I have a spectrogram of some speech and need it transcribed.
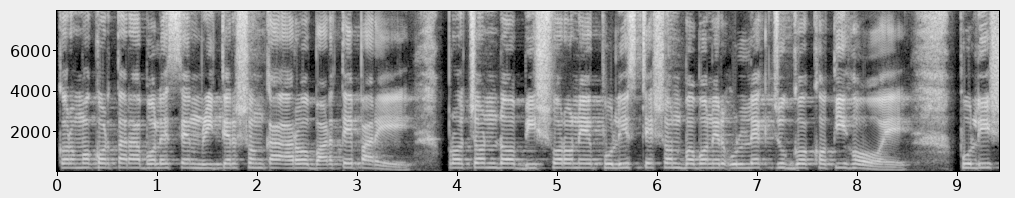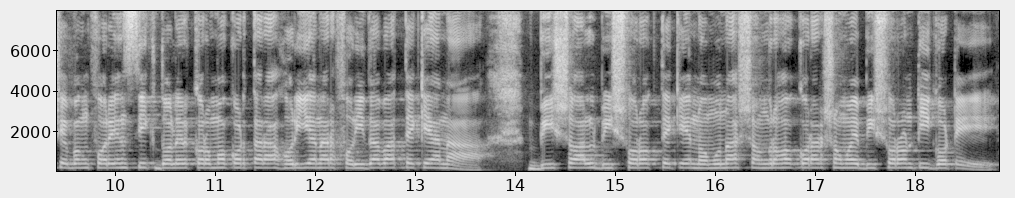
কর্মকর্তারা বলেছেন, মৃতের সংখ্যা আরও বাড়তে পারে। প্রচণ্ড বিস্ফোরণে পুলিশ স্টেশন ভবনের উল্লেখযোগ্য ক্ষতি হয়। পুলিশ এবং ফরেন্সিক দলের কর্মকর্তারা হরিয়ানার ফরিদাবাদ থেকে আনা বিশাল বিস্ফোরক থেকে নমুনা সংগ্রহ করার সময় বিস্ফোরণটি ঘটে।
